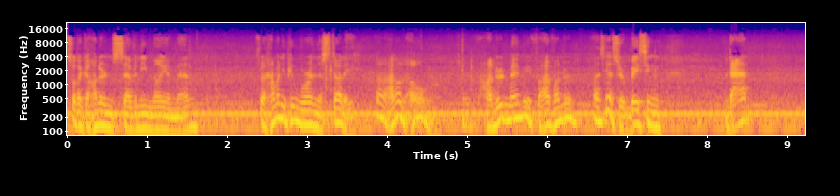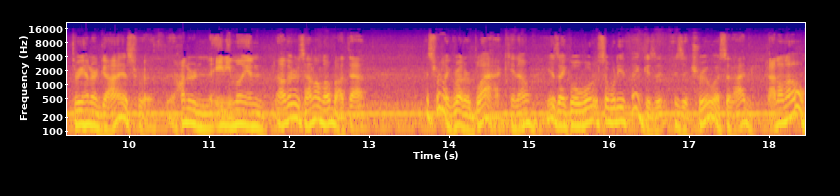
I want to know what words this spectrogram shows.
So like 170 million men. So how many people were in the study? I don't know, 100 maybe, 500. I said, yes, they're basing that 300 guys for 180 million others. I don't know about that. It's sort of like red or black, you know. He was like, "Well, what, so what do you think? Is it is it true?" I said, "I I don't know.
